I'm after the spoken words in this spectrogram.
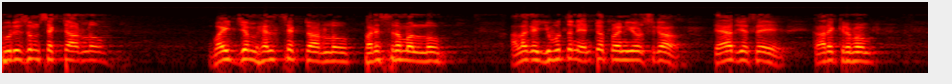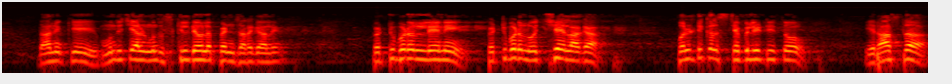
టూరిజం సెక్టార్లో వైద్యం హెల్త్ సెక్టార్లో పరిశ్రమల్లో అలాగే యువతను ఎంటర్ప్రెన్యూర్స్గా తయారు చేసే కార్యక్రమం. దానికి ముందు చేయాలని ముందు స్కిల్ డెవలప్మెంట్ జరగాలి. పెట్టుబడులు లేని పెట్టుబడులు వచ్చేలాగా పొలిటికల్ స్టెబిలిటీతో ఈ రాష్ట్ర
